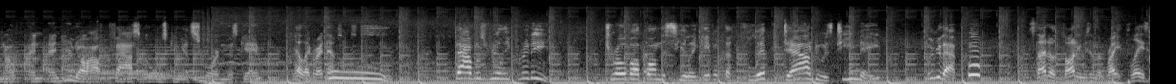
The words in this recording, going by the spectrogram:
Nope, and, and you know how fast goals can get scored in this game. Yeah, like right now. Ooh, that was really pretty. Drove up on the ceiling, gave up the flip down to his teammate. Look at that, boop. Saito thought he was in the right place,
